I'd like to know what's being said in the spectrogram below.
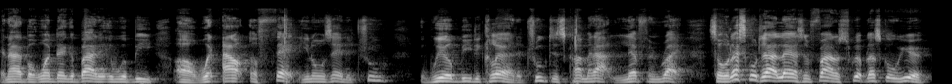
And out, but one thing about it, it will be uh, without effect. You know what I'm saying? The truth will be declared. The truth is coming out left and right. So let's go to our last and final script. Let's go here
